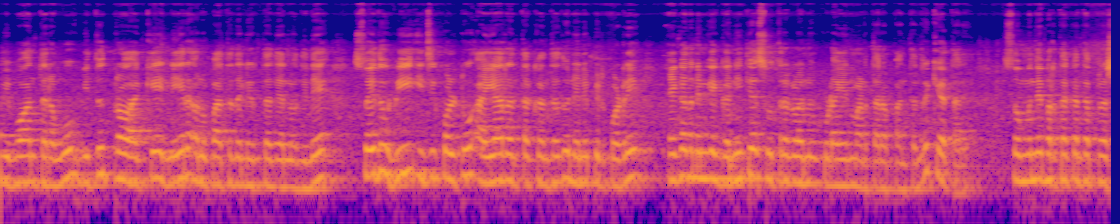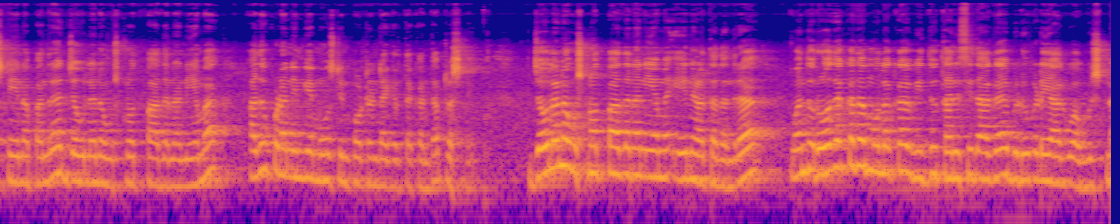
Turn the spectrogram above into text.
ವಿಭವಾಂತರವು ವಿದ್ಯುತ್ ಪ್ರವಾಹಕ್ಕೆ ನೇರ ಅನುಪಾತದಲ್ಲಿ ಇರ್ತದೆ ಅನ್ನೋದಿದೆ. ಸೊ ಇದು V is equal to I R ಅಂತಕ್ಕಂಥದ್ದು ನೆನಪಿಟ್ಕೊಡ್ರಿ ಯಾಕಂದ್ರೆ ನಿಮಗೆ ಗಣಿತೀಯ ಸೂತ್ರಗಳನ್ನು ಕೂಡ ಏನು ಮಾಡ್ತಾರಪ್ಪ ಅಂತಂದ್ರೆ ಕೇಳ್ತಾರೆ. ಸೊ ಮುಂದೆ ಬರ್ತಕ್ಕಂಥ ಪ್ರಶ್ನೆ ಏನಪ್ಪ ಅಂದರೆ, ಜೌಲನ ಉಷ್ಣೋತ್ಪಾದನಾ ನಿಯಮ. ಅದು ಕೂಡ ನಿಮಗೆ ಮೋಸ್ಟ್ ಇಂಪಾರ್ಟೆಂಟ್ ಆಗಿರ್ತಕ್ಕಂಥ ಪ್ರಶ್ನೆ. ಜೌಲನ ಉಷ್ಣೋತ್ಪಾದನಾ ನಿಯಮ ಏನು ಹೇಳ್ತದಂದ್ರೆ, ಒಂದು ರೋಧಕದ ಮೂಲಕ ವಿದ್ಯುತ್ ಹರಿಸಿದಾಗ ಬಿಡುಗಡೆಯಾಗುವ ಉಷ್ಣ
